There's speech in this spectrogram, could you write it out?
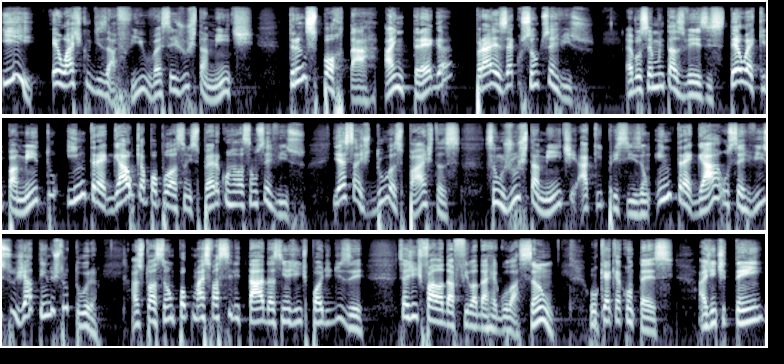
E eu acho que o desafio vai ser justamente transportar a entrega para a execução do serviço é você muitas vezes ter o equipamento e entregar o que a população espera com relação ao serviço. E essas duas pastas são justamente a que precisam entregar o serviço já tendo estrutura. A situação é um pouco mais facilitada, assim a gente pode dizer. Se a gente fala da fila da regulação, o que é que acontece? A gente tem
